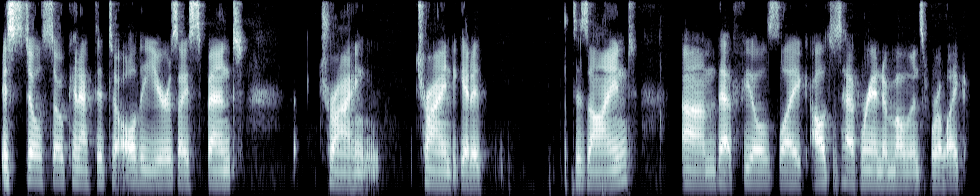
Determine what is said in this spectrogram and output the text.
is still so connected to all the years I spent trying trying to get it designed um, that feels like I'll just have random moments where like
